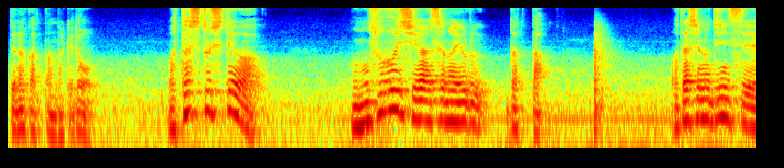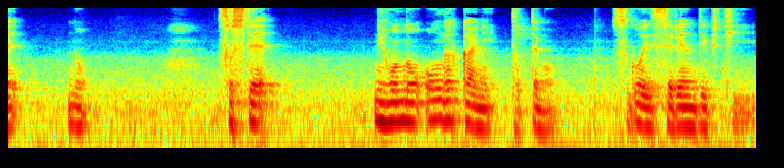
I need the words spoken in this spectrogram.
てなかったんだけど、私としては、ものすごい幸せな夜だった。私の人生の、そして日本の音楽界にとってもすごいセレンディピティ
